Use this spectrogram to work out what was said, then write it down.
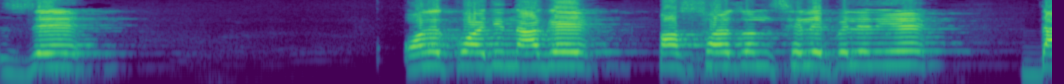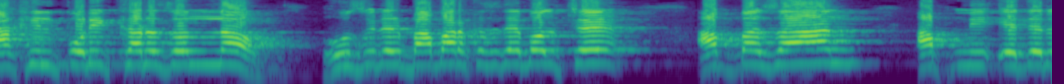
যে অনেক কয়েকদিন আগে পাঁচ, ছয় জন ছেলে পেলে নিয়ে দাখিল পরীক্ষার জন্য হুজুরের বাবার কাছে বলছে, আব্বা যান আপনি এদের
